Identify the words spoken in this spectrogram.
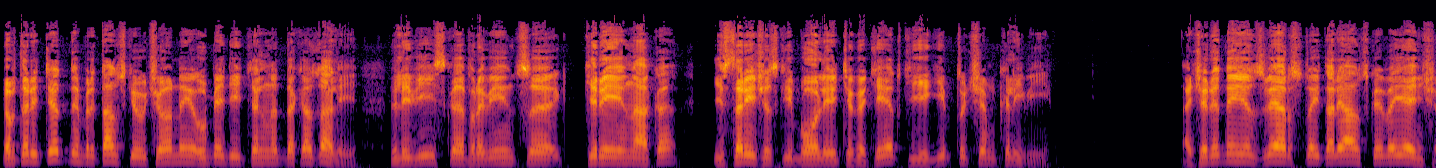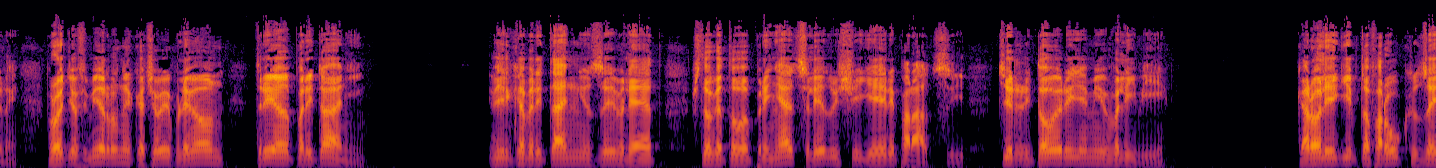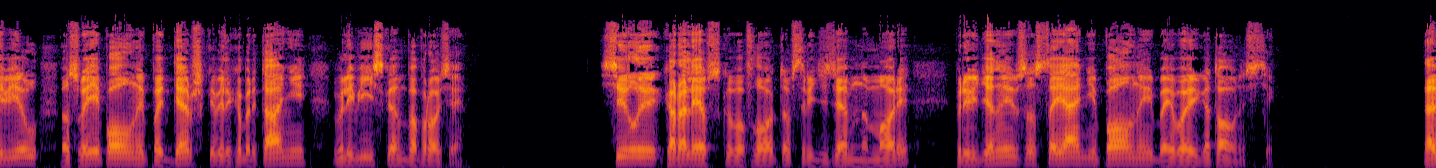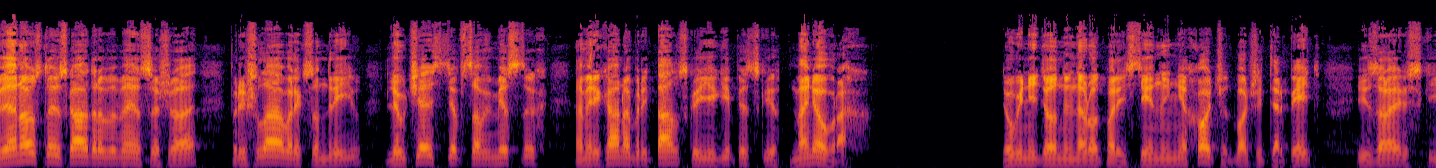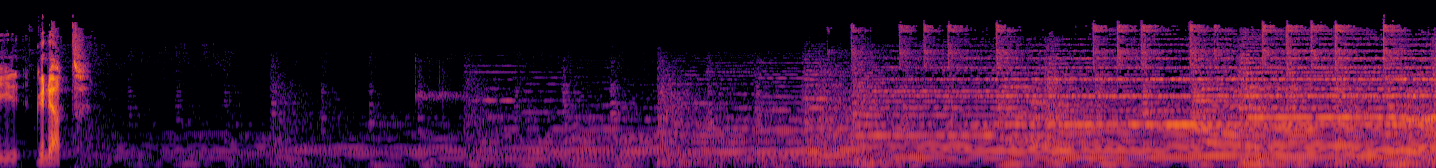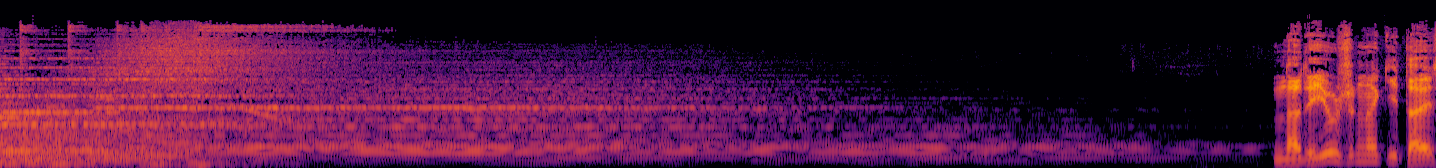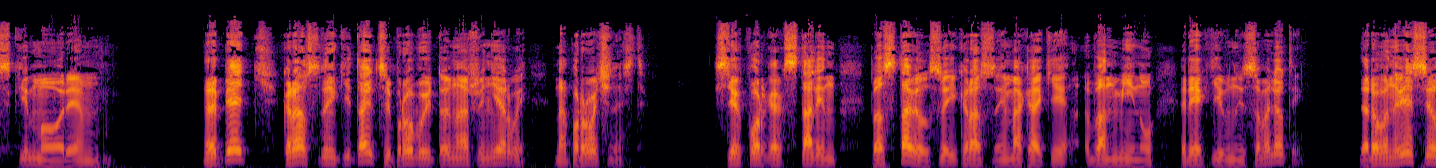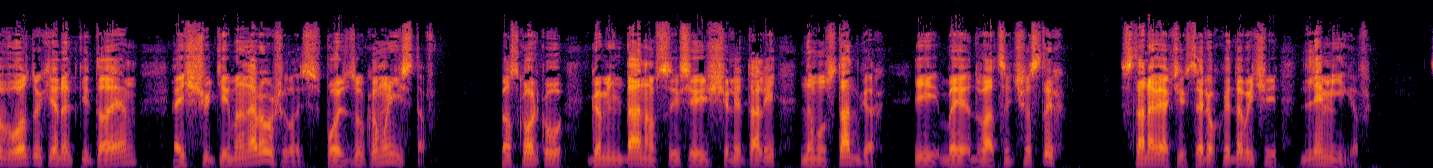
Авторитетные британские ученые убедительно доказали, ливийская провинция Кирейнака исторически более тяготеет к Египту, чем к Ливии. Очередные зверства итальянской военщины против мирных кочевых племен Триополитании Великобритания заявляет, что готова принять следующие ей репарации территориями в Ливии. Король Египта Фарук заявил о своей полной поддержке Великобритании в ливийском вопросе. Силы Королевского флота в Средиземном море приведены в состояние полной боевой готовности. Авианосная эскадра ВМС США пришла в Александрию для участия в совместных американо-британско-египетских маневрах. Угнетенный народ Палестины не хочет больше терпеть израильский гнет. Над Южно-Китайским морем. Опять красные китайцы пробуют наши нервы на прочность. С тех пор, как Сталин поставил свои красные макаки Ван Мину реактивные самолеты, равновесие в воздухе над Китаем ощутимо нарушилось в пользу коммунистов. Поскольку гоминдановцы все еще летали на «Мустангах» и Б-26, становящихся легкой добычей для МИГов,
